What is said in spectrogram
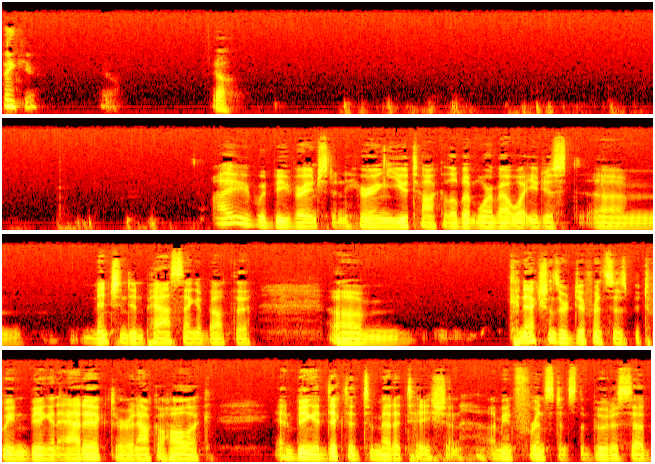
Thank you. Yeah. Yeah. I would be very interested in hearing you talk a little bit more about what you just um, mentioned in passing about the um, connections or differences between being an addict or an alcoholic and being addicted to meditation. I mean, for instance, the Buddha said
